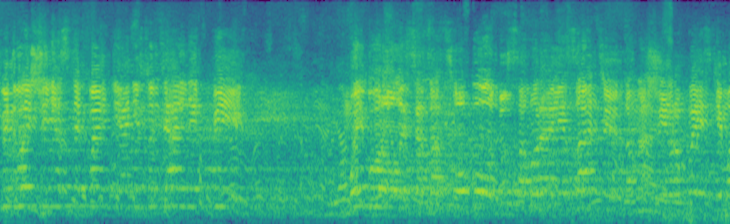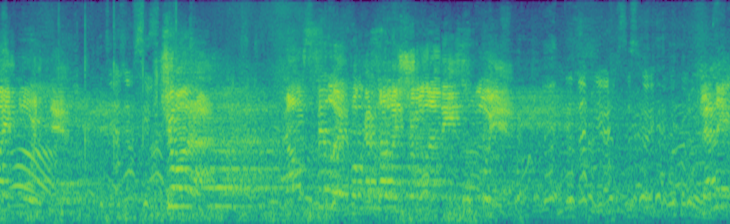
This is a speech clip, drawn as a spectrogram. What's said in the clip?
підвищення стипендій, ані соціальних пільг. Ми боролися за свободу, самореалізацію та наше європейське майбутнє. Вчора нам силою показали, що вона не існує. Для них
